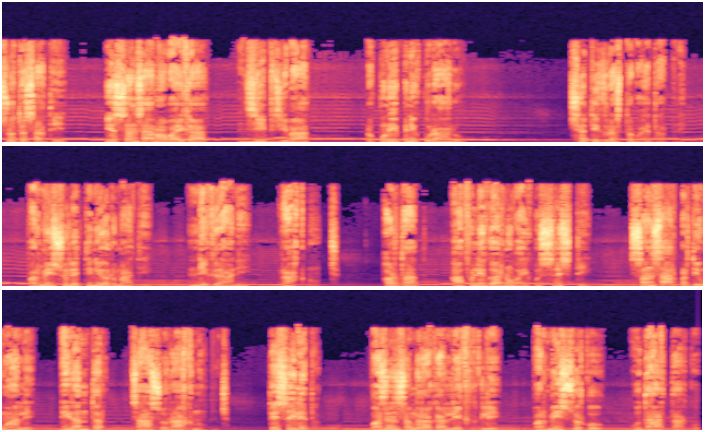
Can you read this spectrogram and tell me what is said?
श्रोत साथी यस संसारमा भएका जीव जीवात र कुनै पनि कुराहरू क्षतिग्रस्त भए तापनि परमेश्वरले तिनीहरूमाथि निगरानी राख्नुहुन्छ। अर्थात् आफूले गर्नुभएको सृष्टि संसारप्रति उहाँले निरन्तर चासो राख्नुहुन्छ। त्यसैले त भजन सङ्ग्रहका लेखकले परमेश्वरको उदारताको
